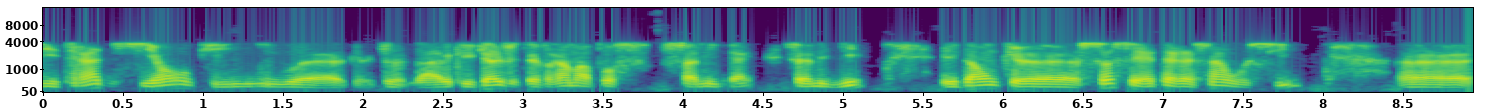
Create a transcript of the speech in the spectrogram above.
des traditions qui nous, euh, avec lesquelles j'étais vraiment pas familier. familier. Et donc, euh, ça, c'est intéressant aussi. Euh,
